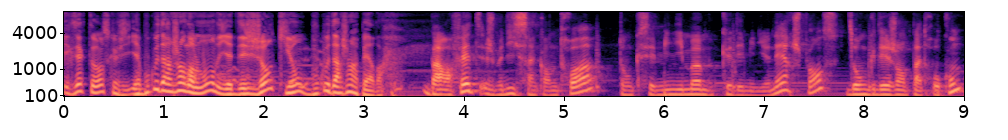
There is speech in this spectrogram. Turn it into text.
exactement ce que je dis. Il y a beaucoup d'argent dans le monde et il y a des gens qui ont beaucoup d'argent à perdre. Bah en fait, je me dis 53, donc c'est minimum que des millionnaires, je pense. Donc des gens pas trop cons.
